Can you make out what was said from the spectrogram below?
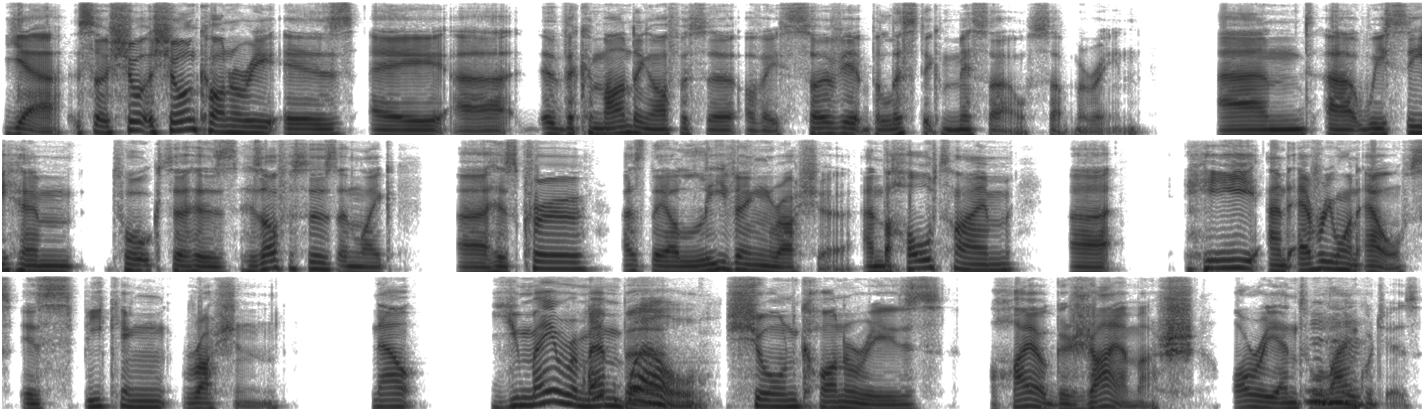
yeah, so Sha- Sean Connery is a uh, the commanding officer of a Soviet ballistic missile submarine, and uh, we see him talk to his his officers and like uh, his crew as they are leaving Russia, and the whole time uh, he and everyone else is speaking Russian. Now, you may remember well. Sean Connery's Ohio Gajayamash Oriental Mhm. languages.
